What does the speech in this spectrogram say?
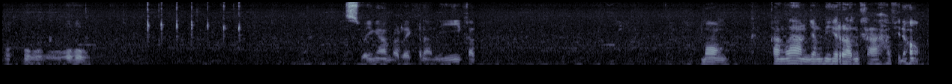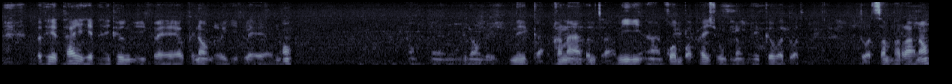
โอ้โหสวยงามอะไรขนาดนี้ครับ มอง ข้างล่างยังมีร้านค้าพี่น้อง ประเทศไทยเฮ็ดให้ถึงอีกแล้วพี่น้องเอ๋ยอีกแล้วเนาะพี่น้องเอ๋ยนี่ก็ข้างหน้าเพิ่นจะมีความปลอดภัยสูงพี่น้องเอ๋ยคือว่าตรวจตรวจสัมภาระเนาะ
